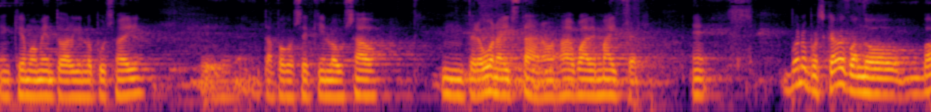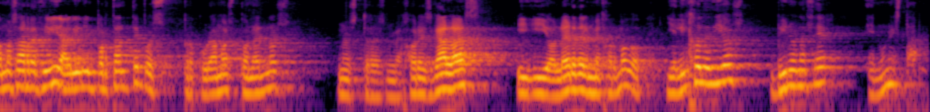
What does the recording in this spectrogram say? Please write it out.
en qué momento alguien lo puso ahí, eh, tampoco sé quién lo ha usado, mm, pero bueno, ahí está, ¿no? Agua de Maifer. ¿eh? bueno, pues claro, cuando vamos a recibir a alguien importante, pues procuramos ponernos nuestras mejores galas y, y oler del mejor modo. Y el Hijo de Dios vino a nacer en un establo.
